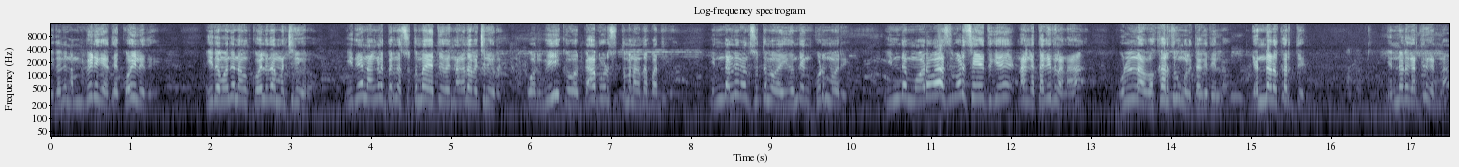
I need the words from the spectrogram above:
இது வந்து நம்ம வீடுங்க இது கோயில் இது. இதை வந்து நாங்கள் கோயிலில் தான் மச்சினுக்கிறோம் இதே நாங்களே பெருங்க சுத்தமாக எடுத்து நாங்கள் தான் வச்சுருக்கிறோம். ஒரு வீக் ஒரு பேப்பரோட சுத்தமாக நாங்கள் தான் பார்த்துக்கிறோம். இந்த அளவு நாங்கள் சுத்தமாக இது வந்து எங்கள் குடும்பம் வரி இந்த முறவாசல் கூட செய்யறதுக்கு நாங்கள் தகுதி இல்லைன்னா உள்ளே உட்காரத்துக்கு உங்களுக்கு தகுதி இல்லை. என்னோட கருத்து. என்னோட கருத்து கேட்டினா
